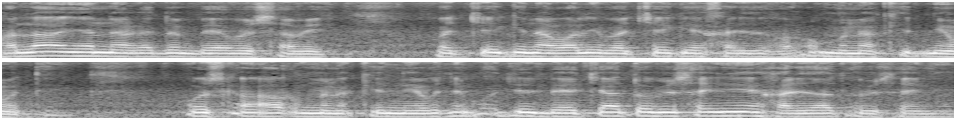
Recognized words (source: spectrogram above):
فلاں یا نقد بے و بچے کی نوالی بچے کے خرید فروغ منعقد نہیں ہوتے۔ اس کا عقد منعقد نہیں، اس نے کوئی جی چیز بیچا تو بھی صحیح نہیں ہے خریدا تو بھی صحیح نہیں۔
